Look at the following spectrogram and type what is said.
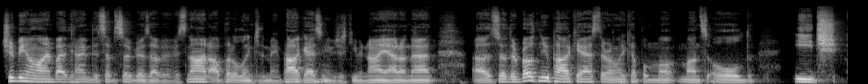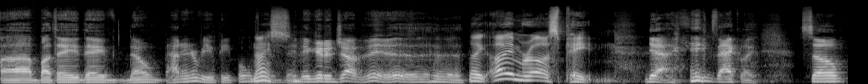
Should be online by the time this episode goes up. If it's not, I'll put a link to the main podcast and you just keep an eye out on that. Uh, so they're both new podcasts. They're only a couple mo- months old each, uh, but they they know how to interview people. Nice. They, they did a good job. Like I'm Ross Payton. yeah, exactly. So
